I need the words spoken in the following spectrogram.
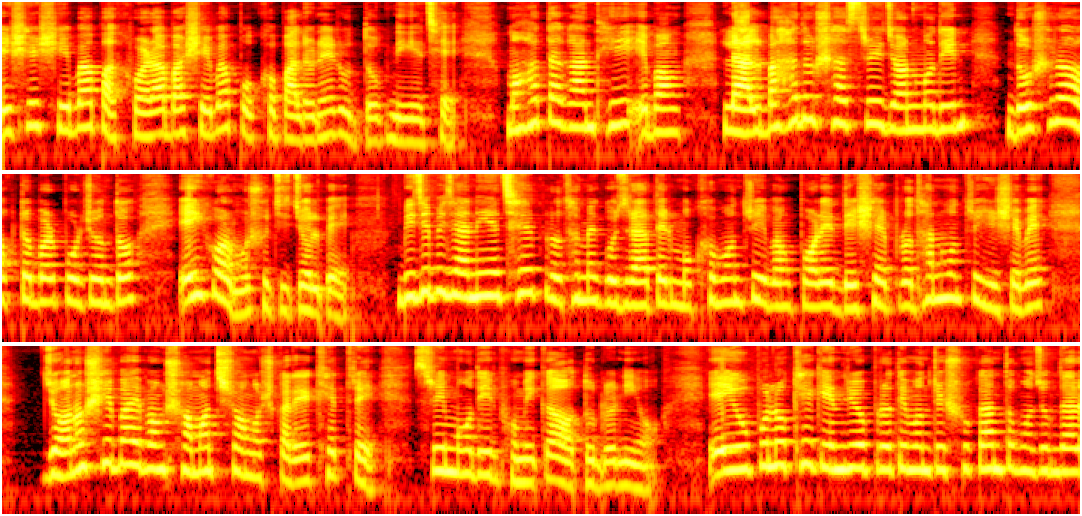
দেশে সেবা পাখোয়ারা বা সেবা পক্ষ পালনের উদ্যোগ নিয়েছে। মহাত্মা গান্ধী এবং লাল বাহাদুর শাস্ত্রীর জন্মদিন দোসরা অক্টোবর পর্যন্ত এই কর্মসূচি চলবে। বিজেপি জানিয়েছে, প্রথমে গুজরাতের মুখ্যমন্ত্রী এবং পরে দেশের প্রধানমন্ত্রী হিসেবে জনসেবা এবং সমাজ সংস্কারের ক্ষেত্রে শ্রী মোদীর ভূমিকা অতুলনীয়। এই উপলক্ষে কেন্দ্রীয় প্রতিমন্ত্রী সুকান্ত মজুমদার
